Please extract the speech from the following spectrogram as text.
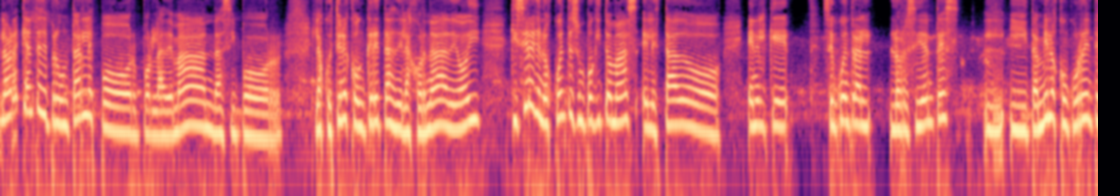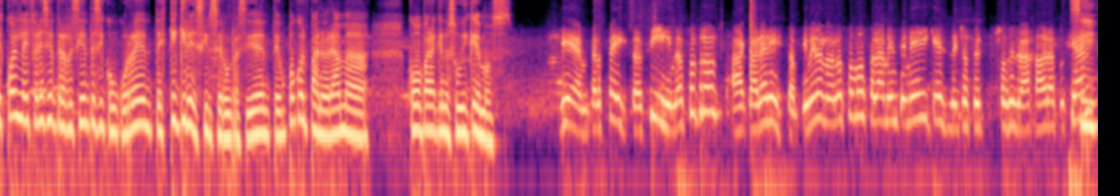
la verdad que antes de preguntarles por, por las demandas y por las cuestiones concretas de la jornada de hoy, quisiera que nos cuentes un poquito más el estado en el que se encuentran los residentes y, y también los concurrentes. ¿Cuál es la diferencia entre residentes y concurrentes? ¿Qué quiere decir ser un residente? Un poco el panorama como para que nos ubiquemos. Bien, perfecto. Sí, nosotros, aclarar esto. Primero, no, no somos solamente médicos, de hecho, soy- yo soy trabajadora social. Sí.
